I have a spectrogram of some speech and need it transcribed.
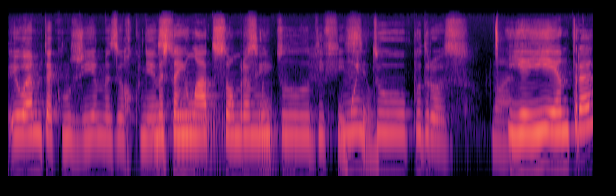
eu amo tecnologia, mas eu reconheço. Mas tem um lado de sombra sim, muito difícil. Muito poderoso, não é? E aí entra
